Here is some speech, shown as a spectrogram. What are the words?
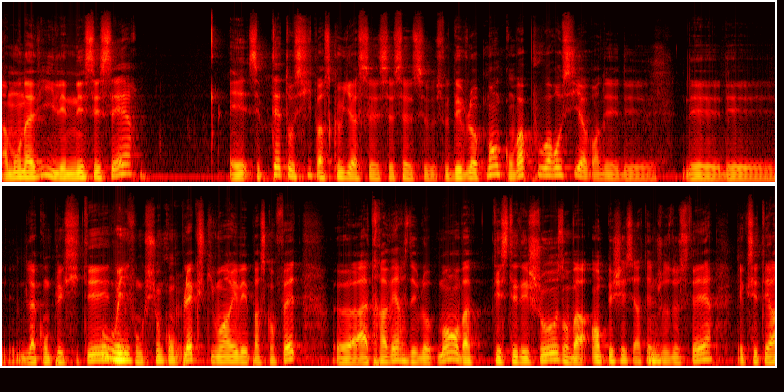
à mon avis, il est nécessaire. Et c'est peut-être aussi parce qu'il y a ce, développement qu'on va pouvoir aussi avoir des, des- des- des- de la complexité, Oui. des fonctions complexes qui vont arriver. Parce qu'en fait, euh, à travers ce développement, on va tester des choses, on va empêcher certaines Mm. choses de se faire, etc.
